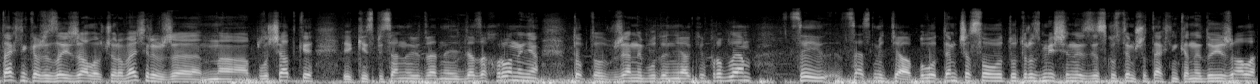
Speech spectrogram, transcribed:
техніка вже заїжджала вчора ввечері вже на площадки, які спеціально відведені для захоронення. Тобто вже не буде ніяких проблем. Цей, це сміття було тимчасово тут розміщене в зв'язку з тим, що техніка не доїжджала.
